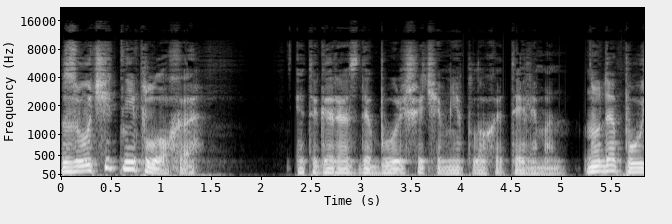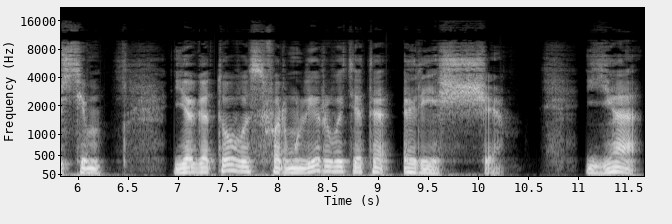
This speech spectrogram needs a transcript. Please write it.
Звучит неплохо. Это гораздо больше, чем неплохо, Телеман. Ну, допустим, я готова сформулировать это резче. Я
